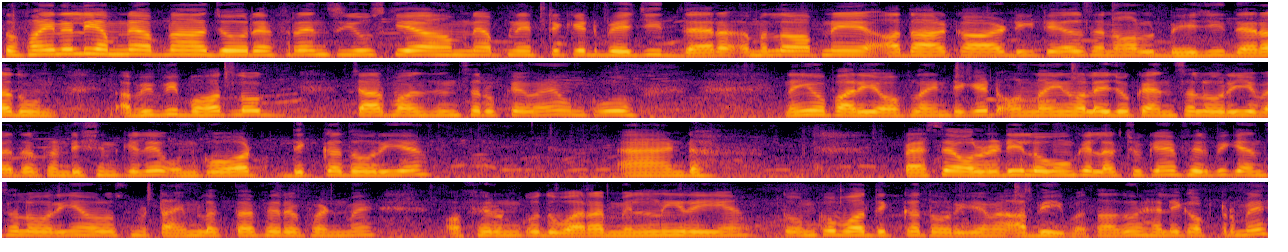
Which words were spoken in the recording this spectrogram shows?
तो फाइनली हमने अपना जो रेफरेंस यूज़ किया, हमने अपने टिकट भेजी देरा मतलब अपने Aadhaar card details and all भेजी देहरादून। अभी भी बहुत लोग चार पाँच दिन से रुके हुए हैं, उनको नहीं हो पा रही है ऑफलाइन टिकट ऑनलाइन वाले जो कैंसिल हो रही है वेदर कंडीशन के लिए, उनको और दिक्कत हो रही है. एंड पैसे ऑलरेडी लोगों के लग चुके हैं, फिर भी कैंसिल हो रही हैं और उसमें टाइम लगता है फिर रिफंड में और फिर उनको दोबारा मिल नहीं रही है. तो उनको बहुत दिक्कत हो रही है. मैं अभी बता दूँ हेलीकॉप्टर में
